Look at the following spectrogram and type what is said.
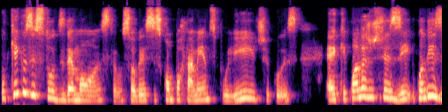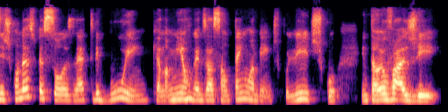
O que, que os estudos demonstram sobre esses comportamentos políticos é que quando a gente quando existe, quando as pessoas né, atribuem que a minha organização tem um ambiente político, então eu vou agir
